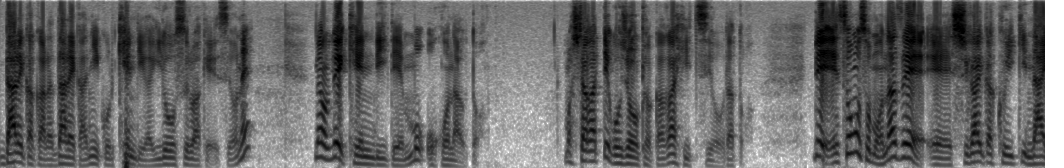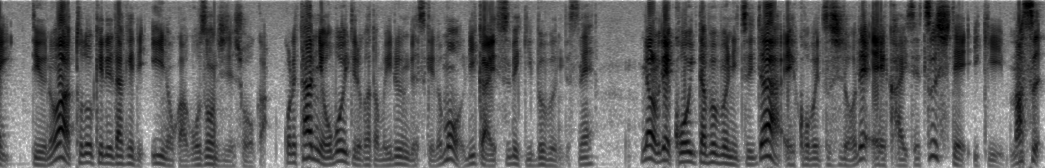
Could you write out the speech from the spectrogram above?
誰かから誰かにこれ権利が移動するわけですよね。なので、権利転も行うと。まあ、従ってご乗許可が必要だと。で、そもそもなぜ、えー、市街化区域内っていうのは届け出だけでいいのかご存知でしょうかこれ単に覚えてる方もいるんですけども、理解すべき部分ですね。なので、こういった部分については、え、個別指導で、え、解説していきます。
